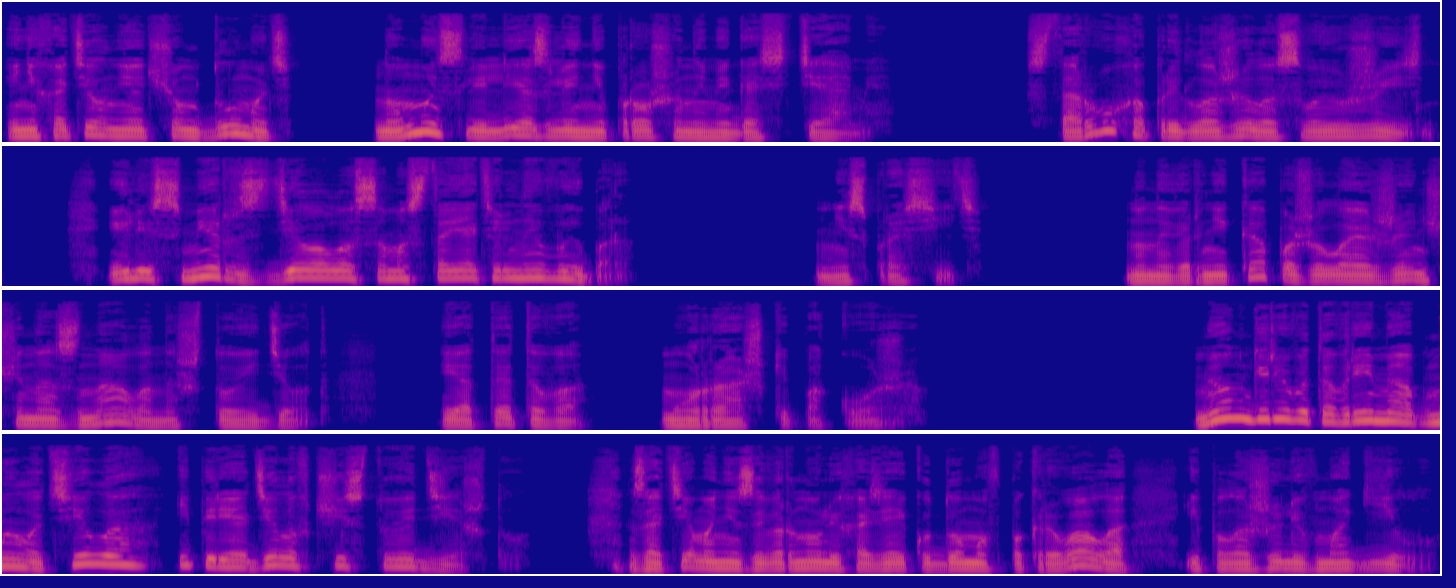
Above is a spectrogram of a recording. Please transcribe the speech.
и не хотел ни о чем думать, но мысли лезли непрошенными гостями. Старуха предложила свою жизнь. Или смерть сделала самостоятельный выбор? Не спросить. Но наверняка пожилая женщина знала, на что идет, и от этого мурашки по коже. Мёнгери в это время обмыла тело и переодела в чистую одежду. Затем они завернули хозяйку дома в покрывало и положили в могилу.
